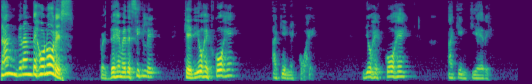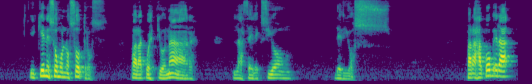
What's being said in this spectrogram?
tan grandes honores? Pues déjeme decirle que Dios escoge a quien escoge. Dios escoge a quien quiere. ¿Y quiénes somos nosotros para cuestionar la selección de Dios. Para Jacob era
